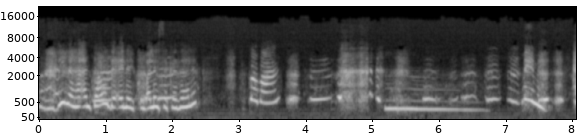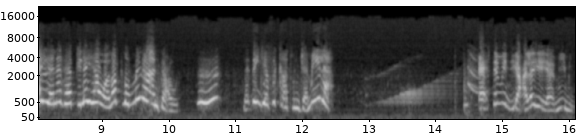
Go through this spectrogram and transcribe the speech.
تريدينها أن تعود إليكم أليس كذلك؟ طبعا. ميمي هيا نذهب إليها ونطلب منها أن تعود. لدي فكرة جميلة. اعتمدي علي يا ميمي.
